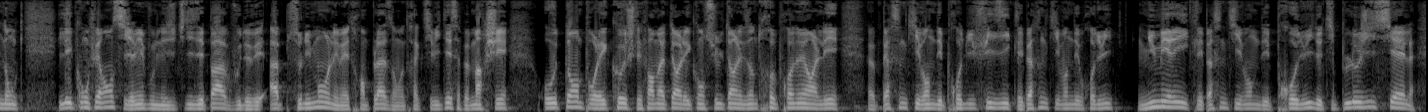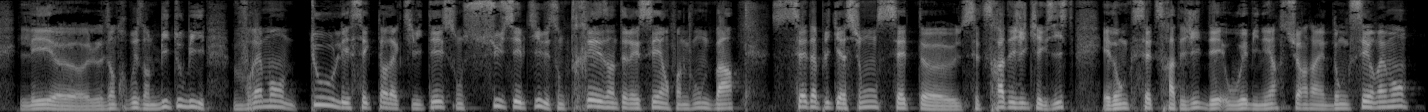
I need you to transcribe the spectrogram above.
Donc les conférences, si jamais vous ne les utilisez pas, vous devez absolument les mettre en place dans votre activité. Ça peut marcher autant pour les coachs, les formateurs, les consultants, les entrepreneurs, les euh, personnes qui vendent des produits physiques, les personnes qui vendent des produits numériques, les personnes qui vendent des produits de type logiciel, les, euh, entreprises dans le B2B. Vraiment, tous les secteurs d'activité sont susceptibles et sont très intéressés en fin de compte par cette application, cette, euh, cette stratégie qui existe et donc cette stratégie des webinaires sur Internet. Donc c'est vraiment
